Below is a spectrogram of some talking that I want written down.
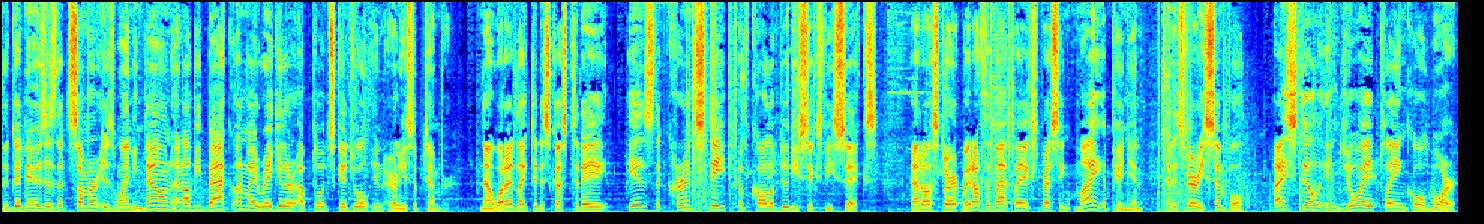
The good news is that summer is winding down and I'll be back on my regular upload schedule in early September. Now, what I'd like to discuss today is the current state of Call of Duty 6v6. And I'll start right off the bat by expressing my opinion, and it's very simple. I still enjoy playing Cold War.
